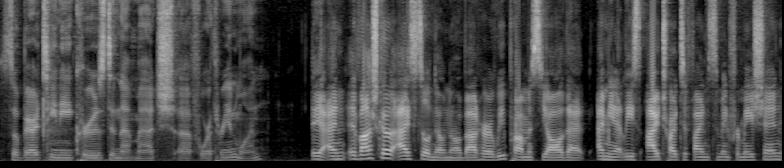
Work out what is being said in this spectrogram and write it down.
So Berrettini cruised in that match, uh, four three and one. yeah, and Ivashka, I still don't know about her. We promised y'all that, I mean, at least I tried to find some information.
